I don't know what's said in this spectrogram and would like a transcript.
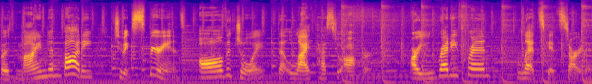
both mind and body, to experience all the joy that life has to offer. Are you ready, friend? Let's get started.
